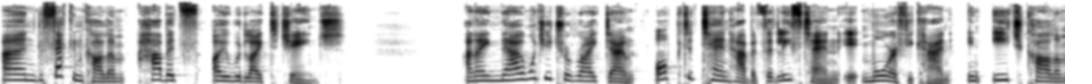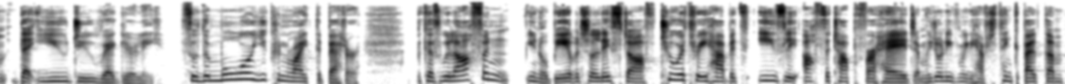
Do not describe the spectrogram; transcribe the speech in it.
and the second column, habits I would like to change. And I now want you to write down up to 10 habits, at least 10, it, more if you can, in each column that you do regularly. So the more you can write, the better because we'll often, you know, be able to list off two or three habits easily off the top of our head and we don't even really have to think about them.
